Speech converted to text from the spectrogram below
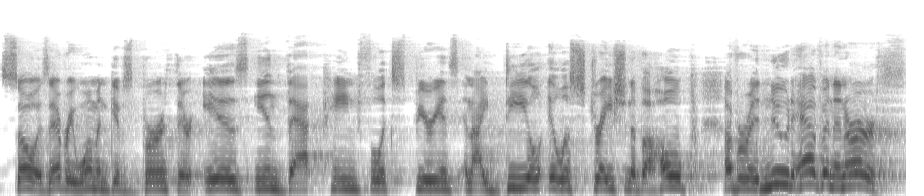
So, as every woman gives birth, there is in that painful experience an ideal illustration of the hope of a renewed heaven and earth.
